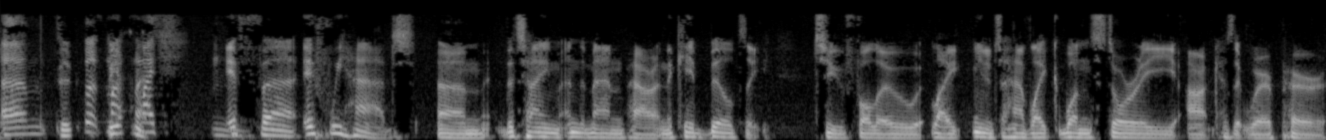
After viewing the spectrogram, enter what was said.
Um, but my, my Mhm. if uh, if we had um, the time and the manpower and the capability to follow like you know to have like one story arc as it were per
